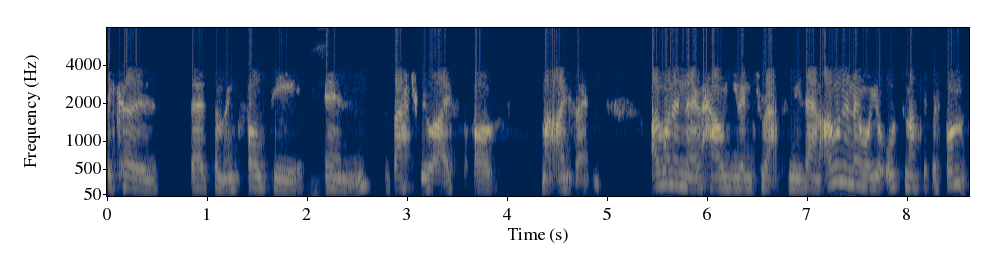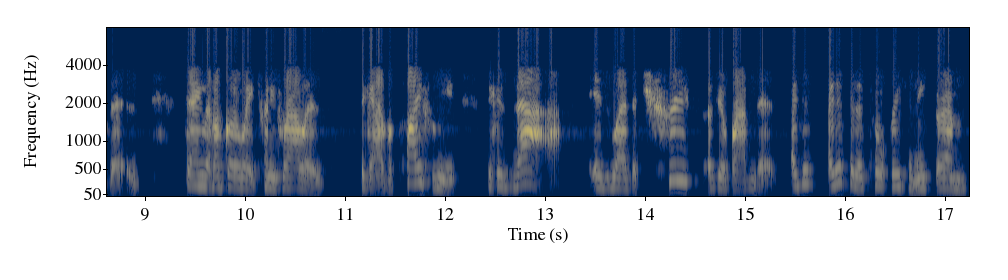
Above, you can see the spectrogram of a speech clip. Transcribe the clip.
because there's something faulty in the battery life of my iPhone. I want to know how you interact with me then. I want to know what your automatic response is, saying that I've got to wait 24 hours to get a reply from you, because that is where the truth of your brand is. I just I just did a talk recently for um,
